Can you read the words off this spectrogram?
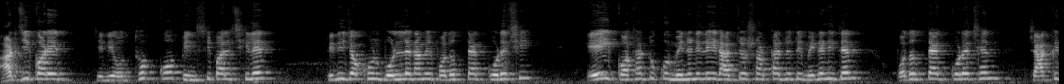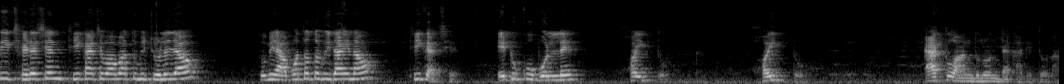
আরজি করের যিনি অধ্যক্ষ, প্রিন্সিপাল ছিলেন, তিনি যখন বললেন, আমি পদত্যাগ করেছি, এই কথাটুকু মেনে নিলেই রাজ্য সরকার যদি মেনে নিতেন, পদত্যাগ করেছেন, চাকরি ছেড়েছেন, ঠিক আছে বাবা, তুমি চলে যাও, তুমি আপাতত বিদায় নাও, ঠিক আছে। এটুকু বললে হয়তো হয়তো এত আন্দোলন দেখা দিত না।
